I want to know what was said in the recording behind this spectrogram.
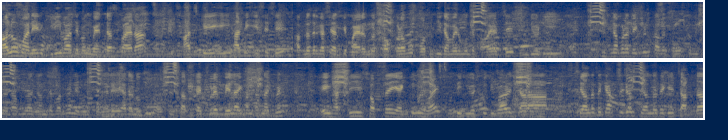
ভালো মানের গিরিবাজ এবং ম্যাড্রাস পায়রা আজকে এই হাটে এসেছে। আপনাদের কাছে আজকে পায়রাগুলো সব করাবো। কত কি দামের মধ্যে পাওয়া যাচ্ছে ভিডিওটি ঠিক না করে দেখবেন, তাহলে সমস্ত বিষয়টা আপনারা জানতে পারবেন এবং চ্যানেলে যারা নতুন, অবশ্যই সাবস্ক্রাইব করে বেল আইকনটা রাখবেন। এই হাটটি সপ্তাহে একদিনই হয়, প্রতি বৃহস্পতিবার। যারা শিয়ালদা থেকে আসতে চান, শিয়ালদা থেকে চারটা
